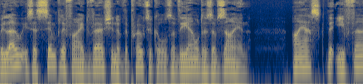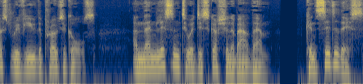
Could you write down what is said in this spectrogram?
Below is a simplified version of the protocols of the Elders of Zion. I ask that you first review the protocols, and then listen to a discussion about them. Consider this.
